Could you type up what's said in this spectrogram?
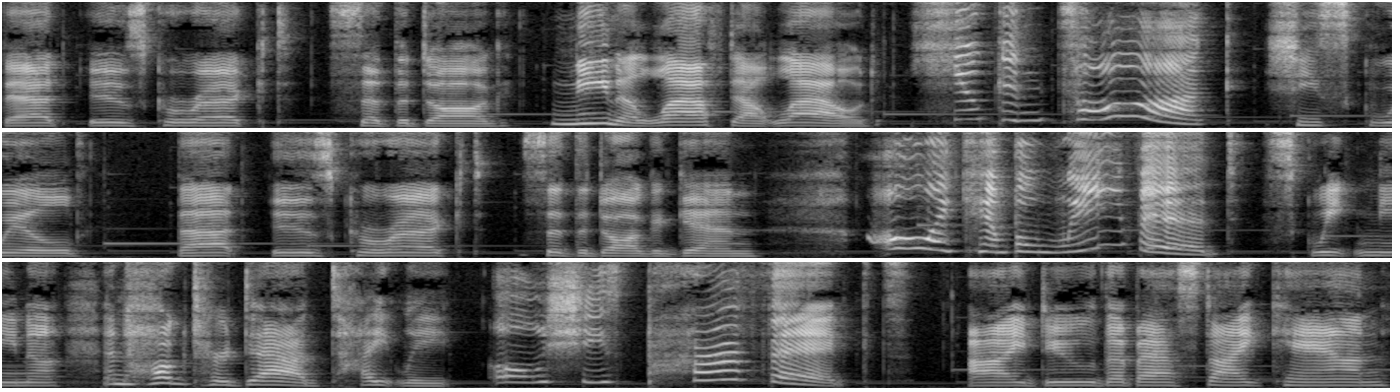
That is correct, said the dog. Nina laughed out loud. You can talk, she squealed. That is correct, said the dog again. Oh, I can't believe it, squeaked Nina and hugged her dad tightly. Oh, she's perfect. I do the best I can,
